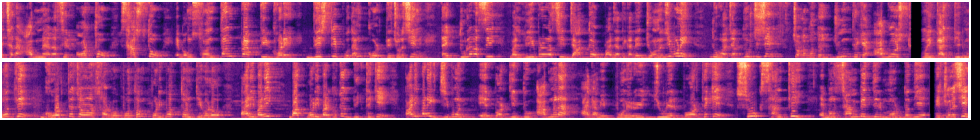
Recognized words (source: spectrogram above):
এছাড়া আপনার রাশির অর্থ, স্বাস্থ্য এবং সন্তান প্রাপ্তির ঘরে দৃষ্টি প্রদান করতে চলেছেন। তাই তুলা রাশি বা লিব্রা রাশির জাতক বা জাতিকাদের জনজীবনে দু হাজার পঁচিশে চলগত জুন থেকে আগস্ট সময়কালটির মধ্যে ঘটতে চলা সর্বপ্রথম পরিবর্তনটি হলো পারিবারিক বা পরিবারগত দিক থেকে। পারিবারিক জীবন, এরপর কিন্তু আপনারা আগামী পনেরোই জুনের পর থেকে সুখ, শান্তি এবং সমৃদ্ধির মধ্য দিয়ে চলেছেন।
